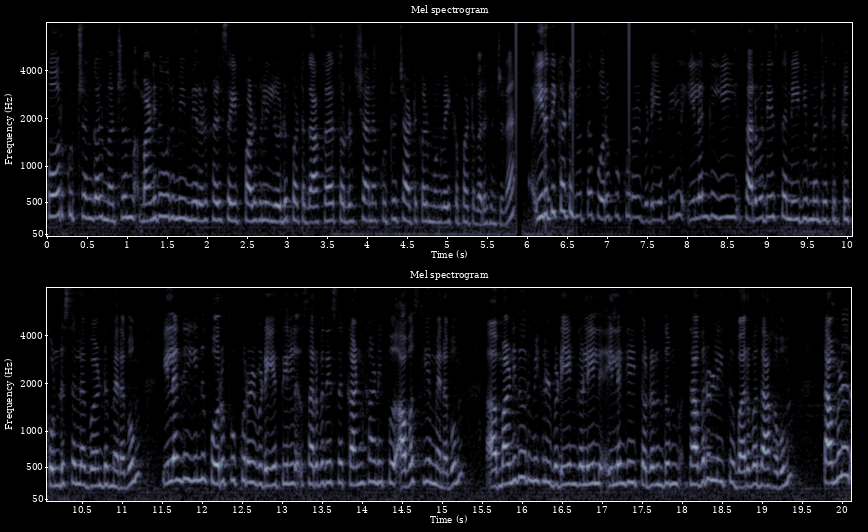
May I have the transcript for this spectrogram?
போர்க்குற்றங்கள் மற்றும் மனித உரிமை மீறல்கள் செயற்பாடுகளில் ஈடுபட்டதாக தொடர்ச்சியான குற்றச்சாட்டுகள் முன்வைக்கப்பட்டு வருகின்றன. இறுதிக்கட்ட யுத்த பொறுப்புக்குரல் விடயத்தில் இலங்கையை சர்வதேச நீதிமன்றத்திற்கு கொண்டு செல்ல வேண்டும் எனவும் இலங்கையின் பொறுப்புக்குரல் விடயத்தில் சர்வதேச கண்காணிப்பு அவசியம் எனவும் அஹ், மனித உரிமைகள் விடயங்களில் இலங்கை தொடர்ந்தும் தவறிழைத்து வருவதாகவும் தமிழர்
